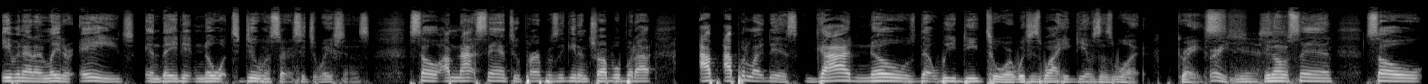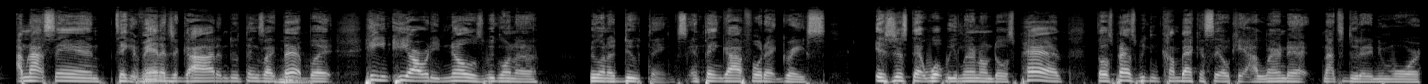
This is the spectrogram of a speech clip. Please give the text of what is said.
even at a later age and they didn't know what to do in certain situations. So I'm not saying to purposely get in trouble, but I, I, I put it like this. God knows that we detour, which is why he gives us what? Grace. Grace. Yes. You know what I'm saying? So I'm not saying take advantage of God and do things like that, mm. but he he already knows we're gonna we're gonna do things, and thank God for that grace. It's just that what we learn on those paths, those paths, we can come back and say, okay, I learned that not to do that anymore.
